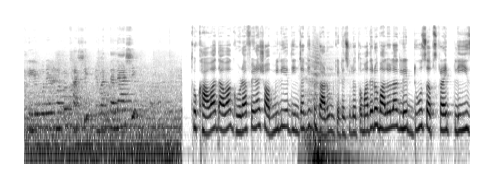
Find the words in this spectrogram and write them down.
খেয়ে মনের মতো খাসি, এবার তাহলে আসি। তো খাওয়া দাওয়া, ঘোরাফেরা সব মিলিয়ে দিনটা কিন্তু দারুণ কেটেছিল। তোমাদেরও ভালো লাগলে ডু সাবস্ক্রাইব প্লিজ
